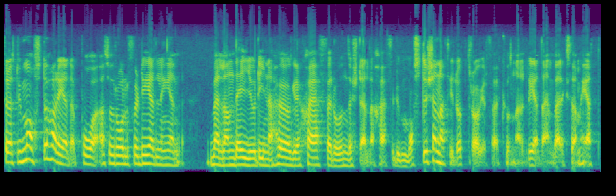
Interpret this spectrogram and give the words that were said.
För att du måste ha reda på alltså rollfördelningen mellan dig och dina högre chefer och underställda chefer. Du måste känna till uppdraget för att kunna leda en verksamhet.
